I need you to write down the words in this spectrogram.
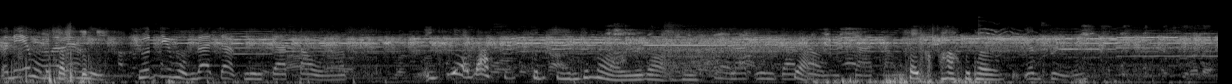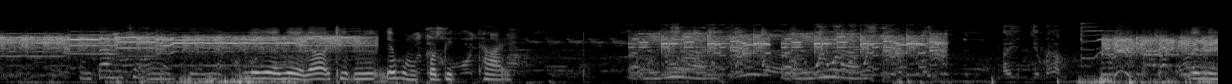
วันนี้ผมมาเล่นอยู่ชุดที่ผมได้จากนินจาเต่านะครับไอ้เหี้ยยากคุณจีนขึ้นมาเลยก่อนเนี่ยนะนินจาเต่านินจาเต่าใครพาคุณเธอยันสูงผมต้องไม่ใช่แค่เกมนะครับนี่นี่นี่แล้ว คลิปนี้เดี๋ยวผมกดผิดถ่ายตอนนี้เนี่ยตอนนี้เนี่ยนี่นี่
